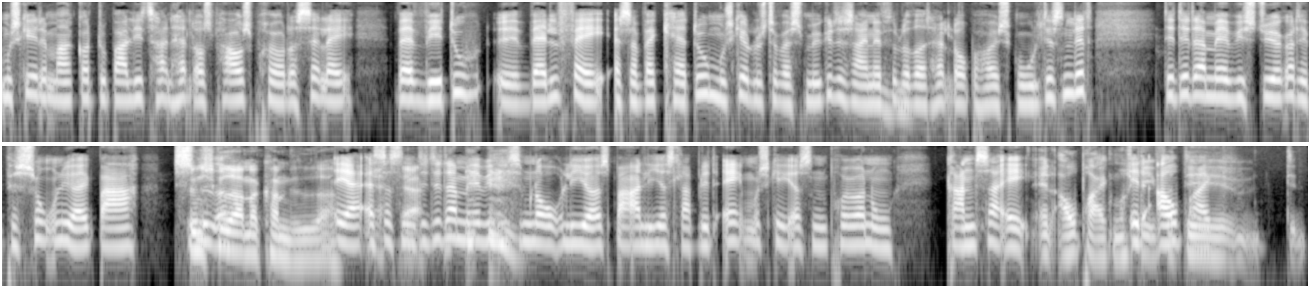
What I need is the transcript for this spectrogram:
måske er det meget godt, du bare lige tager en halv års pause, prøver dig selv af, hvad vil du, øh, valgfag, altså hvad kan du, måske har du lyst til at være smykkedesigner, efter du har været et halvt år på højskole. Det er sådan lidt, det er det der med, at vi styrker det personlige, og ikke bare smider. Ønsket om at komme videre. Ja, altså sådan, Ja. det er det der med, at vi ligesom når lige også bare lige at slappe lidt af måske, og sådan prøver nogle grænser af. Et afbræk måske. Et afbræk. For det,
